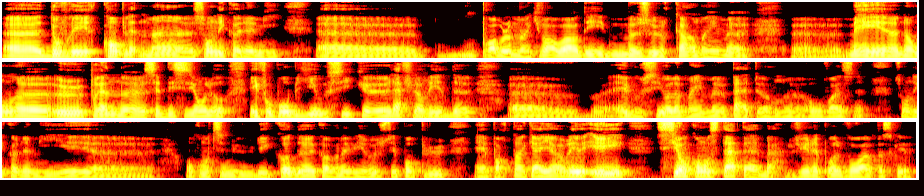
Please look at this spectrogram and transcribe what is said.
d'ouvrir complètement son économie euh, probablement qu'il va y avoir des mesures quand même, euh, euh, mais non, eux prennent cette décision-là. Et il faut pas oublier aussi que la Floride, elle aussi a le même pattern, ouvre son économie et on continue. Les cas de coronavirus, c'est pas plus important qu'ailleurs. Et, si on constate, euh, ben, j'irai pas le voir parce que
